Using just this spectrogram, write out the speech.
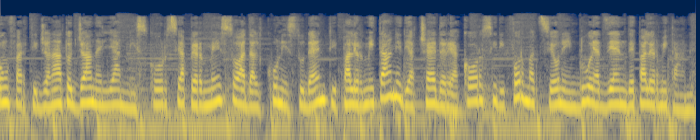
Confartigianato già negli anni scorsi ha permesso ad alcuni studenti palermitani di accedere a corsi di formazione in due aziende palermitane.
